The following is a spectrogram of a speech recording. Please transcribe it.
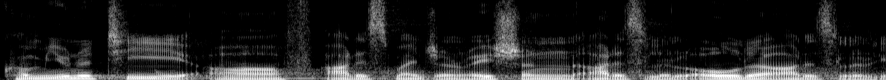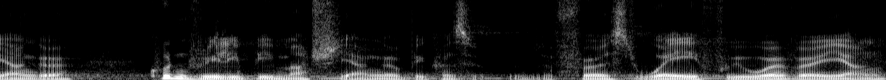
community of artists my generation, artists a little older, artists a little younger. Couldn't really be much younger because the first wave we were very young.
